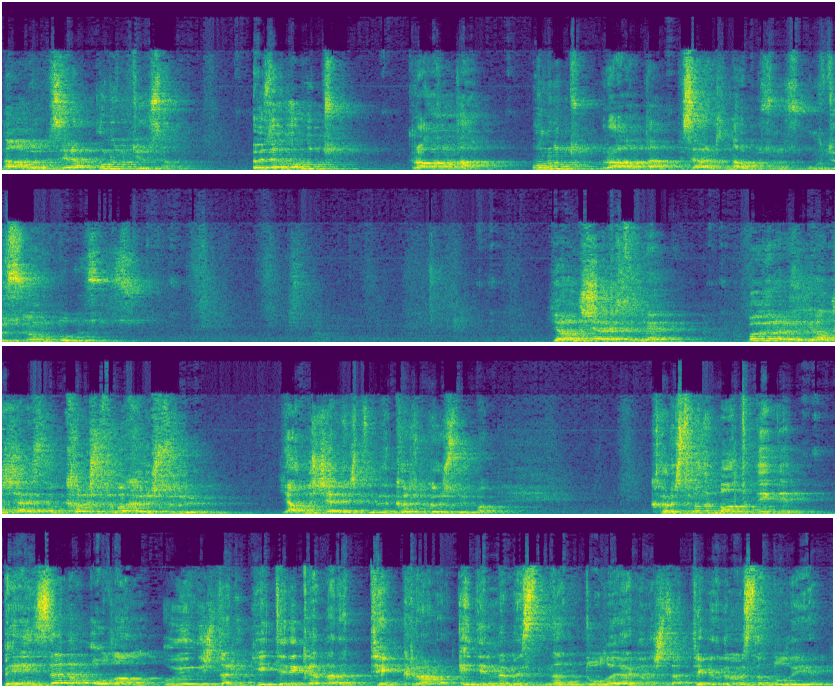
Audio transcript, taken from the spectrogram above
Ne yapıyor mesela? Unut diyor sana. Özel unut, rahatla. Unut, rahatla. Mesela ne yapıyorsunuz? Unutuyorsunuz ve mutlu oluyorsunuz. Yanlış yerleştirme. Bakın arkadaşlar yanlış yerleştirme karıştırma karıştırılıyor. Yanlış yerleştirme karıştırma karıştırıyor. Bak Karıştırmanın mantık neydi? Benzer olan uyarıcılar yeteri kadar tekrar edilmemesinden dolayı arkadaşlar, tekrar edilmemesinden dolayı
